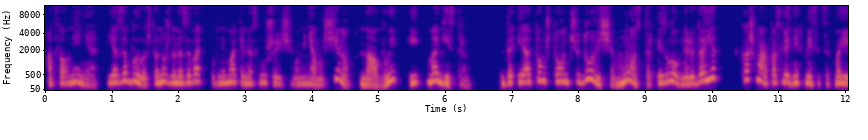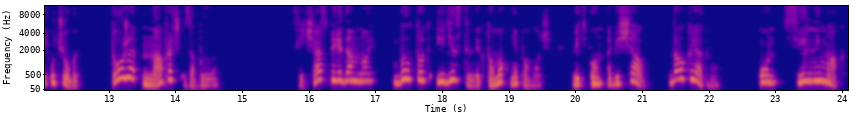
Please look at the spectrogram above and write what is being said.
От волнения я забыла, что нужно называть внимательно слушающего меня мужчину на «вы» и магистром. Да и о том, что он чудовище, монстр и злобный людоед, кошмар последних месяцев моей учебы, тоже напрочь забыла. Сейчас передо мной был тот единственный, кто мог мне помочь. Ведь он обещал, дал клятву. Он сильный маг.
